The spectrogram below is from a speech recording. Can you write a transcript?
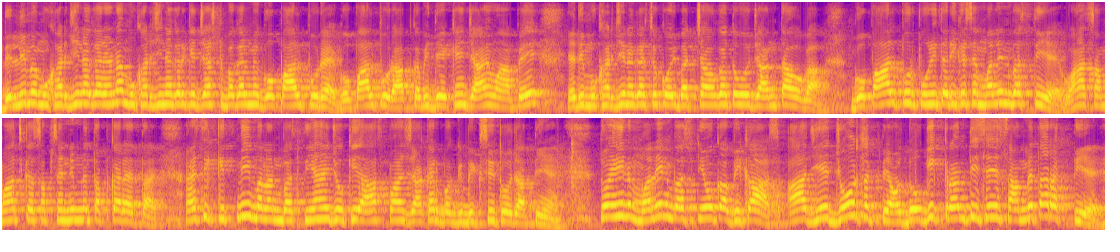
दिल्ली में मुखर्जी नगर है ना? मुखर्जी नगर के जस्ट बगल में गोपालपुर है। गोपालपुर, आप कभी देखें, जाए वहाँ पे। यदि मुखर्जी नगर से कोई बच्चा होगा तो वो जानता होगा। गोपालपुर पूरी तरीके से मलिन बस्ती है। वहाँ समाज का सबसे निम्न तबका रहता है। ऐसी कितनी मलिन बस्तियाँ हैं जो कि आसपास जाकर विकसित हो जाती हैं। तो इन मलिन बस्तियों का विकास आज ये जोड़ सकते हैं। औद्योगिक क्रांति से साम्यता रखती है।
